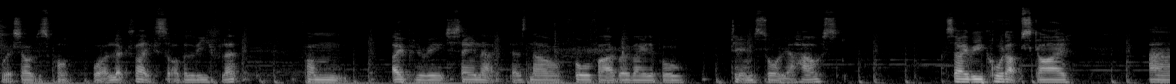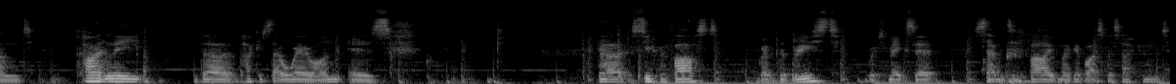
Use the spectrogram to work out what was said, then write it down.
which I'll just pop what it looks like, sort of a leaflet from OpenReach saying that there's now full fibre available to install your house. So we called up Sky, and currently the package that we're on is the super fast with the boost, which makes it 75 megabytes per second.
